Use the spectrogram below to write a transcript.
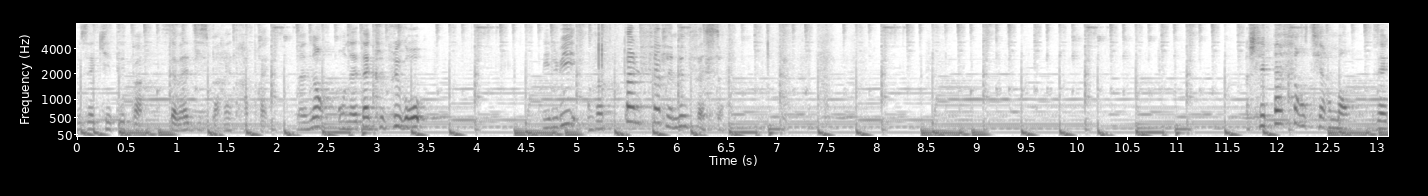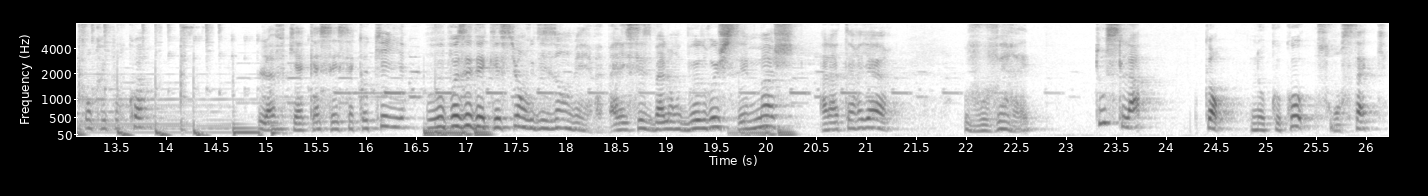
vous inquiétez pas, ça va disparaître après. Maintenant, on attaque le plus gros. Mais lui, on va pas le faire de la même façon. Je l'ai pas fait entièrement. Vous avez compris pourquoi? L'œuf qui a cassé sa coquille. Vous vous posez des questions en vous disant mais elle va pas laisser ce ballon de baudruche, c'est moche à l'intérieur. Vous verrez tout cela quand nos cocos seront secs.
